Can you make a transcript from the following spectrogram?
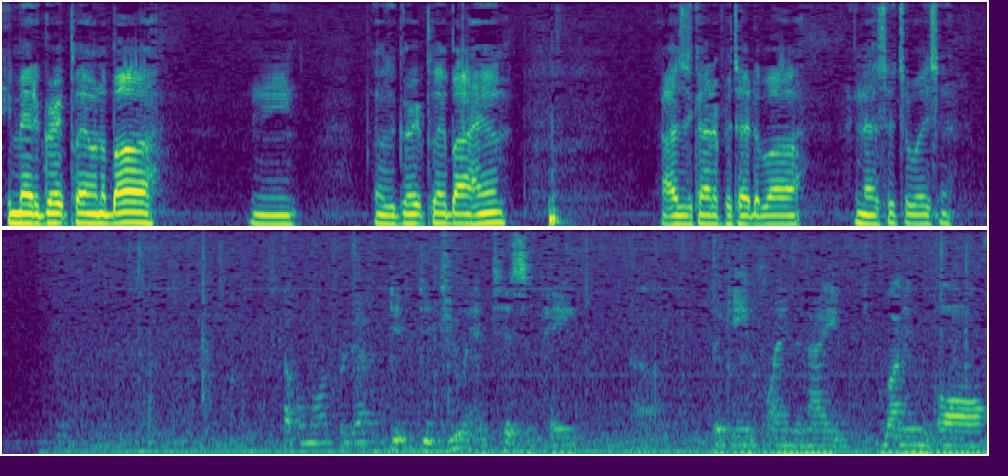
he made a great play on the ball. I mean, it was a great play by him. I just got to protect the ball in that situation. Couple more for Jeff. Did, did you anticipate um, the game plan tonight, running the ball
